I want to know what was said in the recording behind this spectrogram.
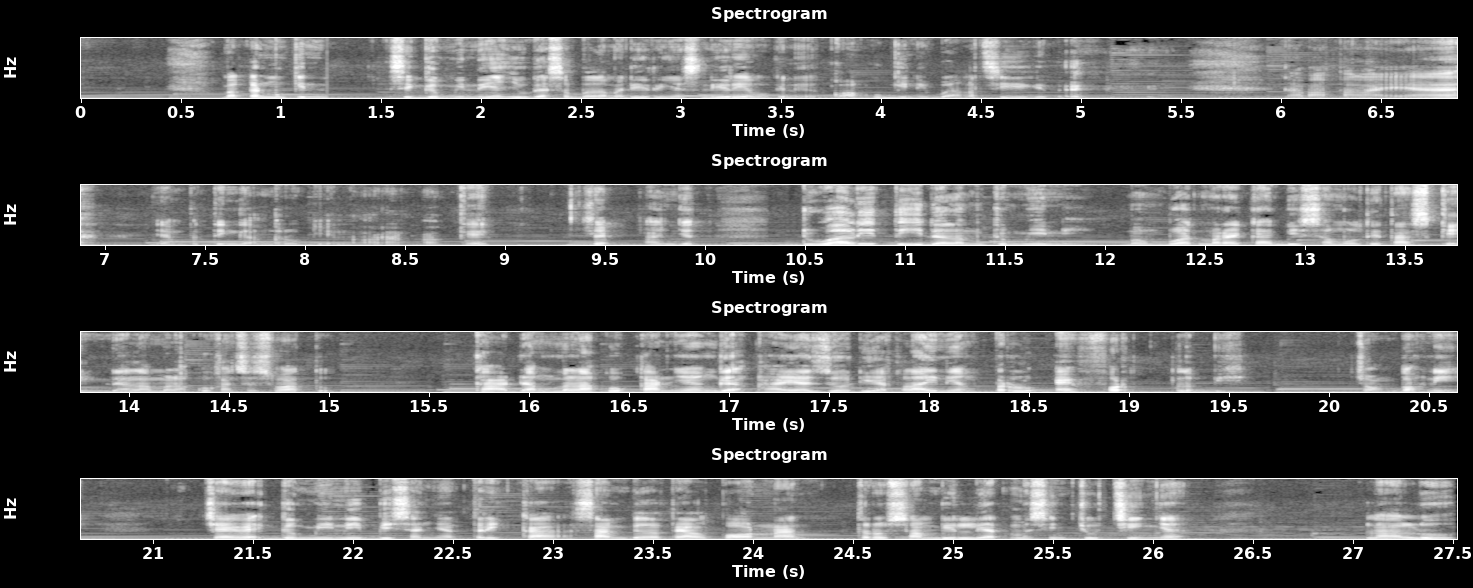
bahkan mungkin si Gemini juga sebel sama dirinya sendiri ya mungkin kok aku gini banget sih gitu nggak apa-apa lah ya yang penting nggak ngerugiin orang oke okay? Sip, lanjut. Duality dalam Gemini membuat mereka bisa multitasking dalam melakukan sesuatu. Kadang melakukannya nggak kayak zodiak lain yang perlu effort lebih. Contoh nih, cewek Gemini bisa nyetrika sambil teleponan, terus sambil lihat mesin cucinya, lalu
